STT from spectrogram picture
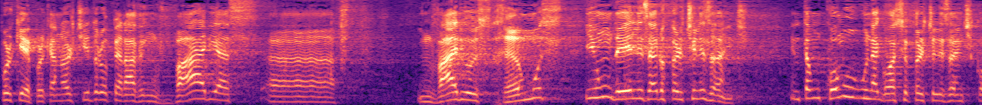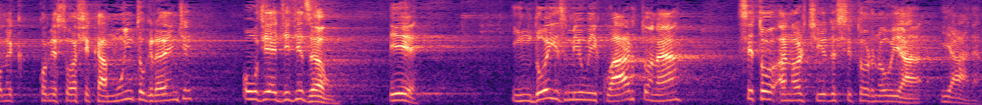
Por quê? Porque a Norte Hidro operava em, várias, uh, em vários ramos e um deles era o fertilizante. Então, como o negócio fertilizante come, começou a ficar muito grande, houve a divisão. E em 2004, né, a Norte Hidro se tornou Iara.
